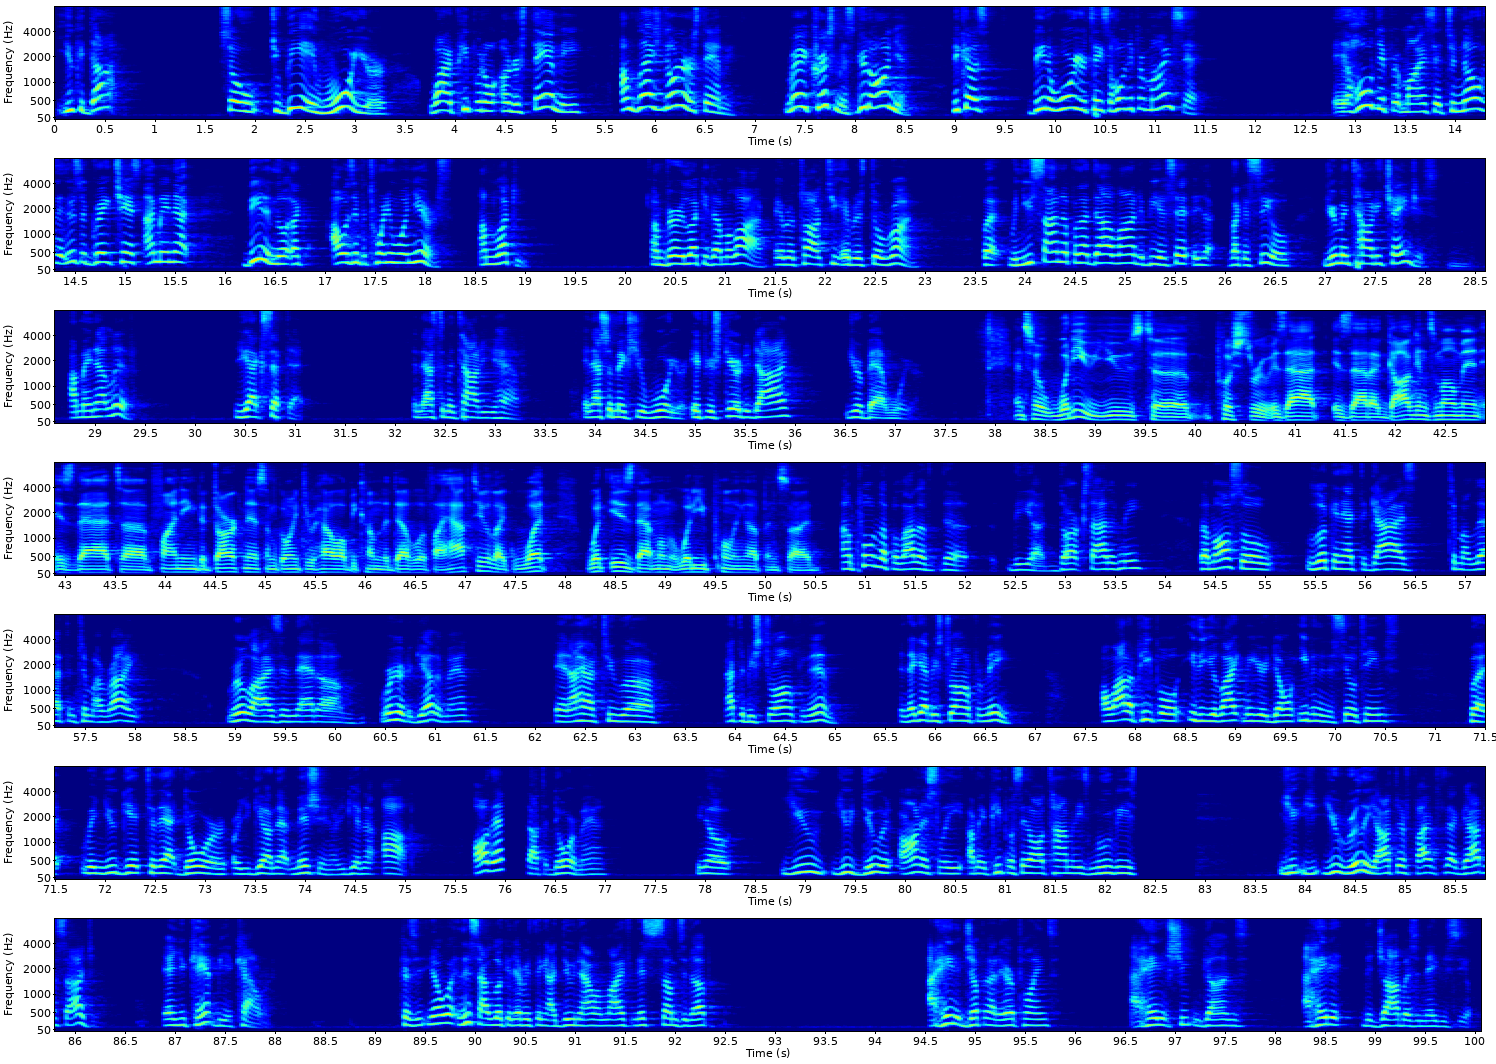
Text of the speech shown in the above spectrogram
you could die. So to be a warrior, why people don't understand me, I'm glad you don't understand me. Merry Christmas, good on you. Because being a warrior takes a whole different mindset. A whole different mindset to know that there's a great chance I may not be in the military. Like I was in for 21 years. I'm lucky. I'm very lucky that I'm alive, able to talk to you, able to still run. But when you sign up on that dotted line to be a, like a SEAL, your mentality changes. I may not live. You got to accept that. And that's the mentality you have. And that's what makes you a warrior. If you're scared to die, you're a bad warrior. And so, what do you use to push through? Is that is that a Goggins moment? Is that uh, finding the darkness? I'm going through hell. I'll become the devil if I have to. Like, what what is that moment? What are you pulling up inside? I'm pulling up a lot of the the uh, dark side of me, but I'm also looking at the guys to my left and to my right, realizing that um, we're here together, man, and I have to uh, I have to be strong for them, and they got to be strong for me. A lot of people, either you like me or you don't, even in the SEAL teams. But when you get to that door, or you get on that mission, or you get in that op, all that out the door, man. You know, you you do it honestly. I mean, people say all the time in these movies, you you really out there fighting for that guy beside you, and you can't be a coward. Because you know what? And this is how I look at everything I do now in life, and this sums it up. I hated jumping out of airplanes. I hated shooting guns. I hated the job as a Navy SEAL.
